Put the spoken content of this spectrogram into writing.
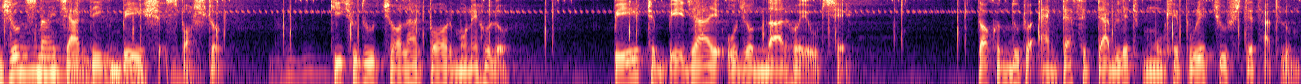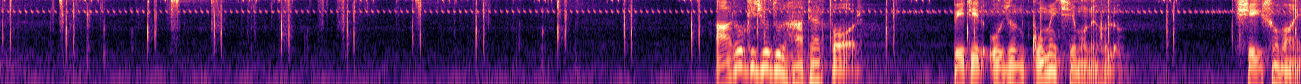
জ্যোৎস্নায় চারদিক বেশ স্পষ্ট। কিছু দূর চলার পর মনে হলো, পেট বেজায় ওজনদার হয়ে উঠছে। তখন দুটো অ্যান্টাসিড ট্যাবলেট মুখে পুরে চুষতে থাকলুম। আরও কিছু দূর হাঁটার পর পেটের ওজন কমেছে মনে হলো। সেই সময়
